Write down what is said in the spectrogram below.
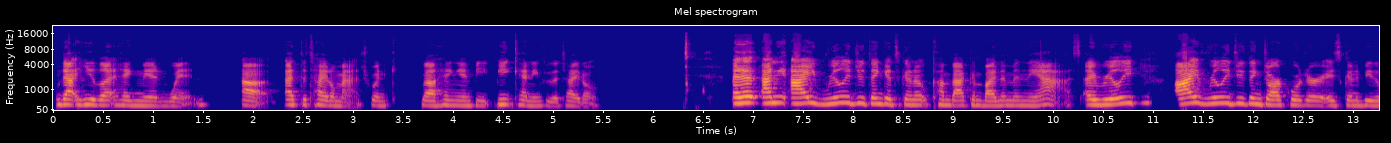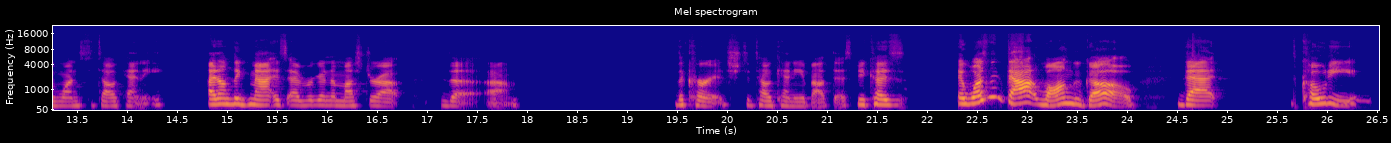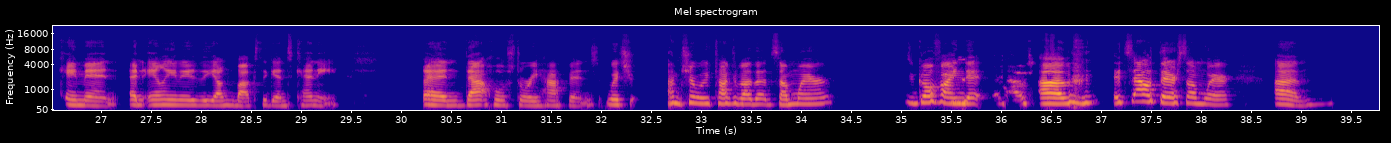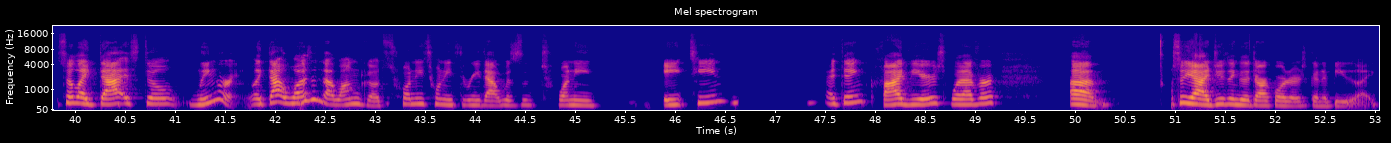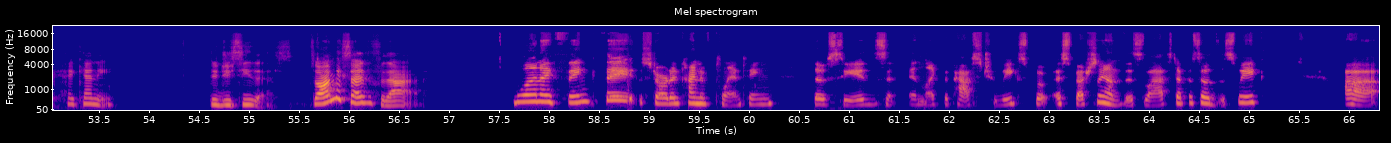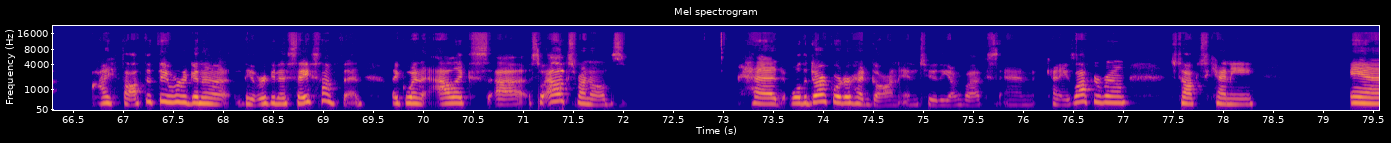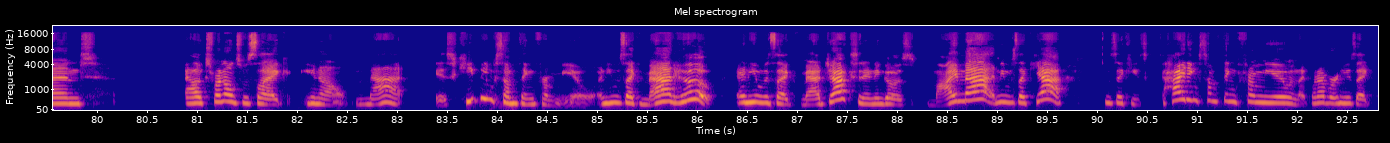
that he let Hangman win uh, at the title match when uh, Hangman beat beat Kenny for the title. And it, I mean, I really do think it's gonna come back and bite him in the ass. I really, I really do think Dark Order is gonna be the ones to tell Kenny. I don't think Matt is ever gonna muster up the um the courage to tell Kenny about this because it wasn't that long ago that Cody came in and alienated the Young Bucks against Kenny. And that whole story happened, which I'm sure we've talked about that somewhere. Go find it. Um, it's out there somewhere. Um, so like that is still lingering. Like that wasn't that long ago. It's 2023. That was 2018. I think 5 years, whatever. Um so yeah, I do think the Dark Order is going to be like, "Hey Kenny, did you see this?" So I'm excited for that. Well, and I think they started kind of planting those seeds in like the past 2 weeks, but especially on this last episode this week. Uh I thought that they were gonna they were gonna say something like when Alex uh so Alex Reynolds had well the Dark Order had gone into the Young Bucks and Kenny's locker room to talk to Kenny and Alex Reynolds was like, you know, Matt is keeping something from you. And he was like, Matt who? And he was like, Matt Jackson. And he goes, My Matt? And he was like, Yeah. He's like, he's hiding something from you and like whatever. And he's like,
